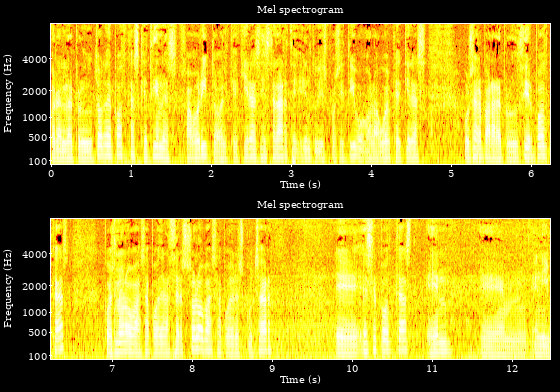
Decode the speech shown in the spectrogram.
con el reproductor de podcast que tienes favorito, el que quieras instalarte en tu dispositivo o la web que quieras usar para reproducir podcast, pues no lo vas a poder hacer, solo vas a poder escuchar eh, ese podcast en em, en.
